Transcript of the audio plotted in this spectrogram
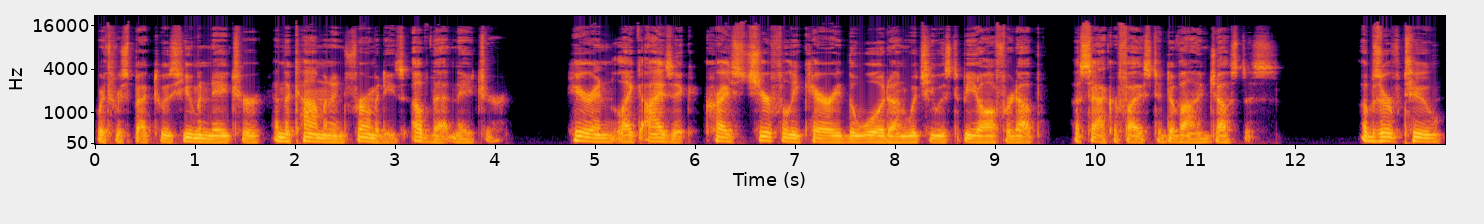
with respect to his human nature and the common infirmities of that nature. Herein, like Isaac, Christ cheerfully carried the wood on which he was to be offered up, a sacrifice to divine justice. Observe, too,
